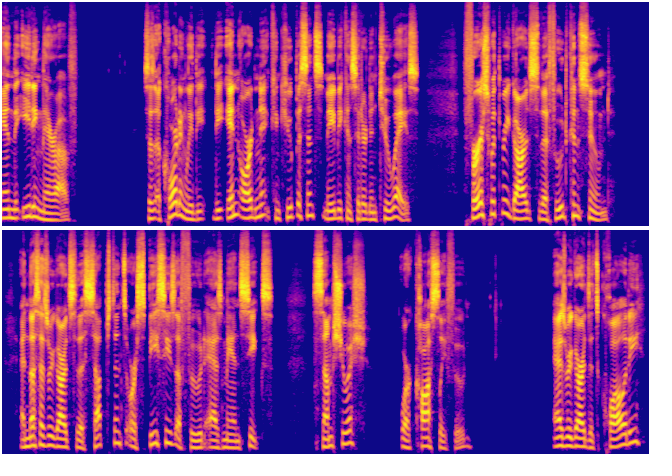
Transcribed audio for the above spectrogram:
and the eating thereof. He says, accordingly, the, the inordinate concupiscence may be considered in two ways. First, with regards to the food consumed, and thus as regards to the substance or species of food as man seeks sumptuous or costly food. As regards its quality,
